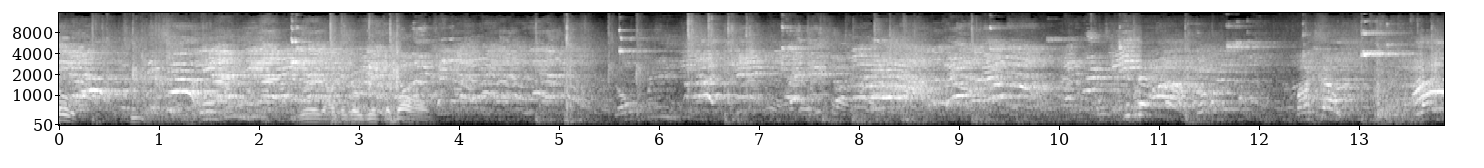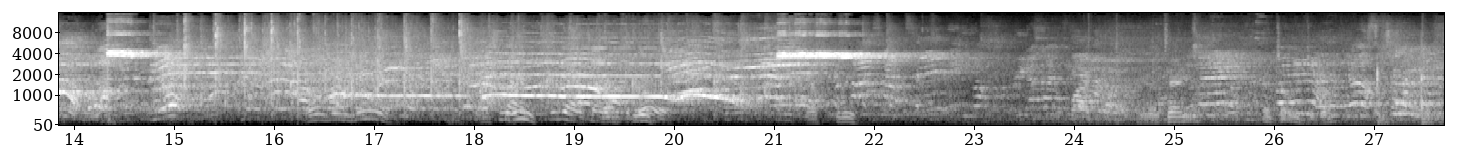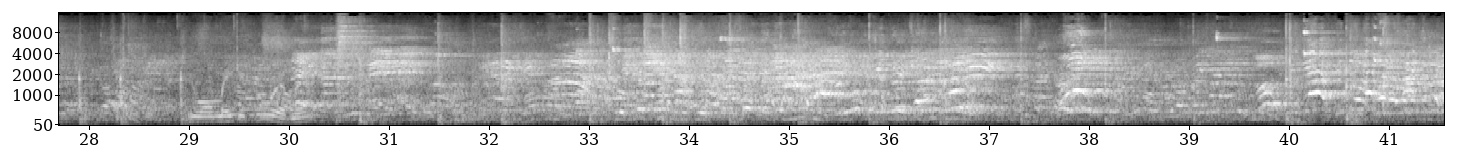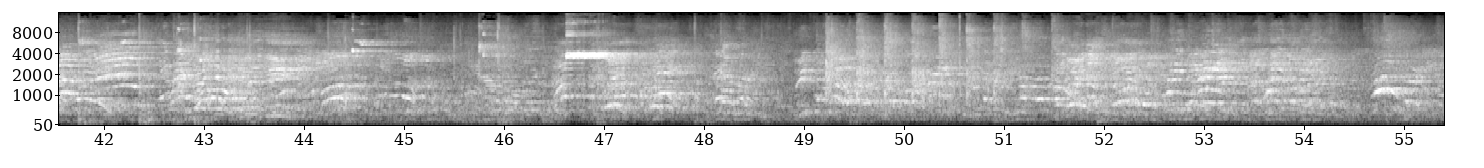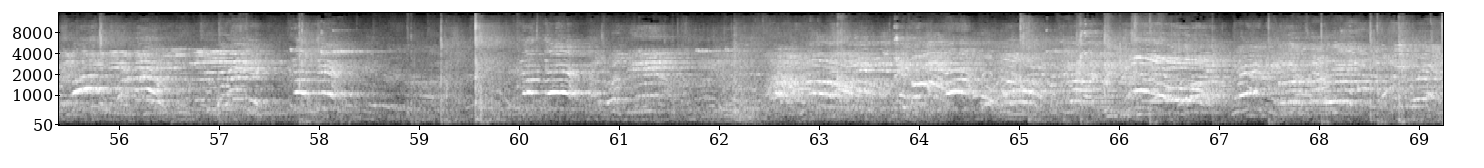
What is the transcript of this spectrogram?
No. Red out to go get the ball. Don't reach. Get that out. Watch out. That's three. I tell you, I told. Won't make it through it, man.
